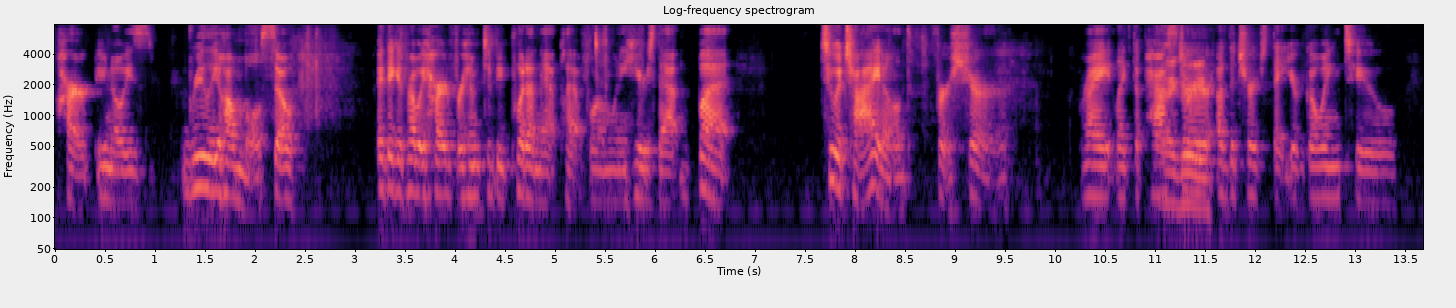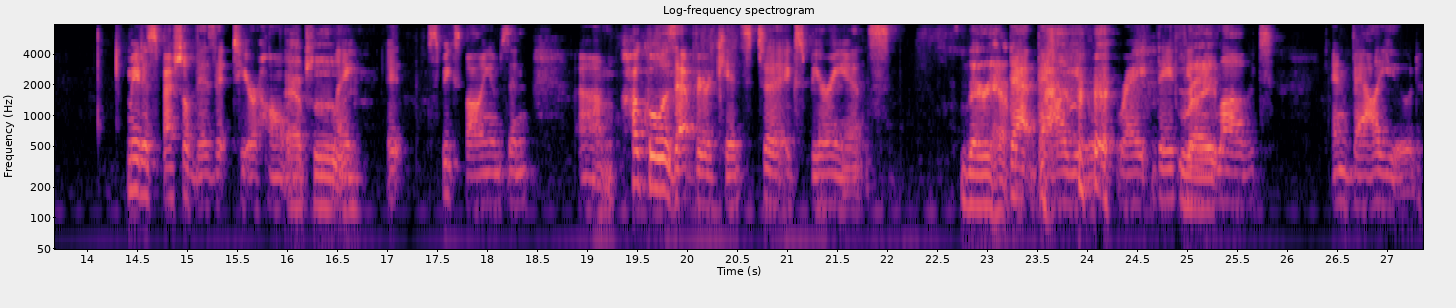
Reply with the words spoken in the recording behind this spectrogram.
heart. You know, he's really humble. So I think it's probably hard for him to be put on that platform when he hears that. But to a child, for sure, right? Like the pastor of the church that you're going to made a special visit to your home. Absolutely. Like it speaks volumes. And um, how cool is that for your kids to experience Very happy. that value, right? They feel Right. loved and valued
